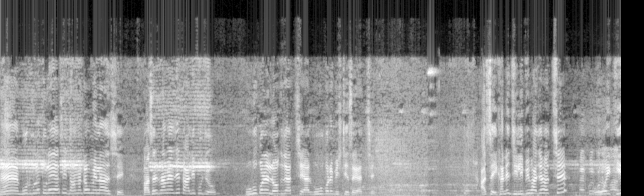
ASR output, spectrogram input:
হ্যাঁ বুটগুলো তুলে যাচ্ছি দানাটাও মেলা আছে। পাশের গ্রামে আজকে কালী পুজো। হুহু করে লোক যাচ্ছে আর হুহু করে বৃষ্টি এসে যাচ্ছে। আর সেইখানে জিলিপি ভাজা হচ্ছে। হ্যাঁ, ওই কি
